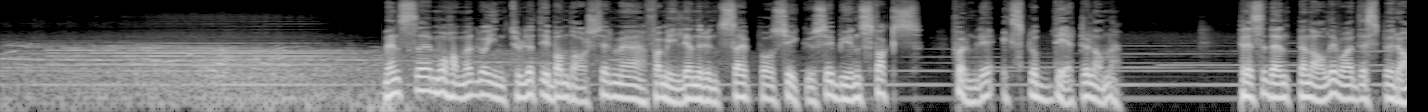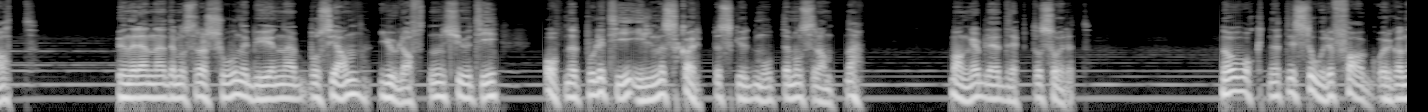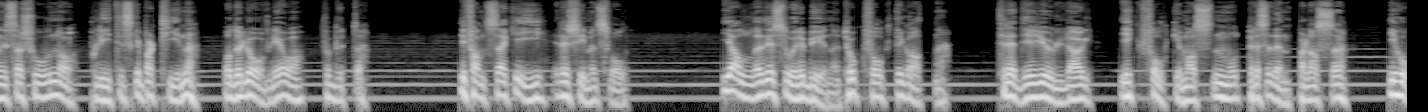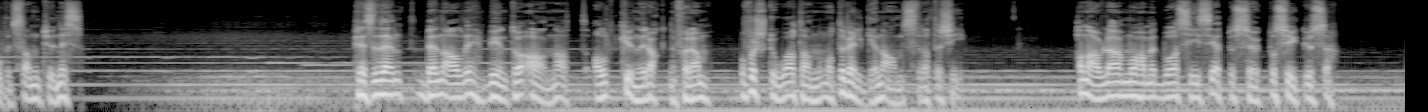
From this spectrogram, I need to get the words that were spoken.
Mens eh, Mohammed lå inntullet i bandasjer med familien rundt seg på sykehuset i byen Sfax, formelig eksploderte landet. President Ben Ali var desperat. Under en demonstrasjon i byen Bosian julaften 2010 åpnet politiet ild med skarpe skudd mot demonstrantene. Mange ble drept og såret. Nå våknet de store fagorganisasjonene og politiske partiene, både lovlige og forbudte. De fant seg ikke i regimets vold. I alle de store byene tok folk til gatene. Tredje juledag gikk folkemassen mot presidentpalasset i hovedstaden Tunis. President Ben Ali begynte å ane at alt kunne rakne for ham, og forsto at han måtte velge en annen strategi. Han avla Mohammed Bouazizi et besøk på sykehuset.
